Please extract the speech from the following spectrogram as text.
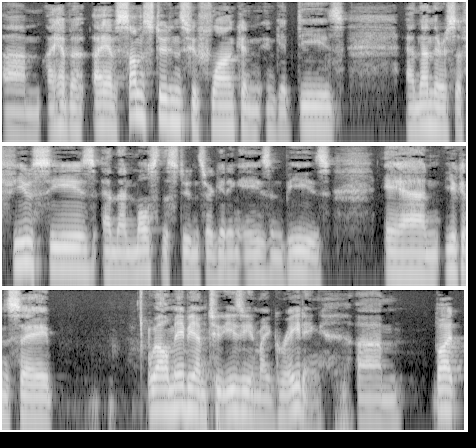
um, I have a I have some students who flunk and, and get D's, and then there's a few C's, and then most of the students are getting A's and B's. And you can say, well, maybe I'm too easy in my grading. Um, but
